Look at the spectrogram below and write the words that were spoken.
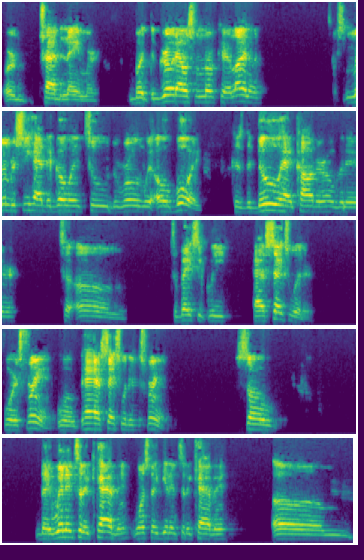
or tried to name her. But the girl that was from North Carolina, remember she had to go into the room with old boy because the dude had called her over there to um to basically have sex with her for his friend. Well, have sex with his friend. So they went into the cabin. Once they get into the cabin, um,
